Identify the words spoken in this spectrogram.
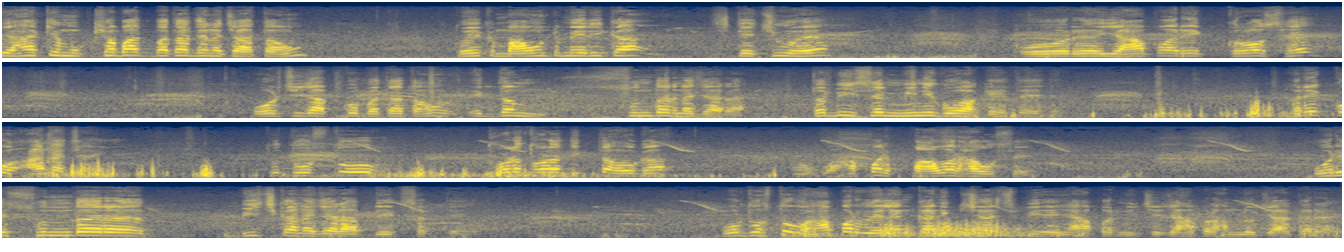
यहाँ की मुख्य बात बता देना चाहता हूँ। तो एक माउंट मेरी का स्टेचू है और यहाँ पर एक क्रॉस है। और चीज़ आपको बताता हूँ, एकदम सुंदर नज़ारा। तभी इसे मिनी गोवा कहते हैं। हर एक को आना चाहिए। तो दोस्तों थोड़ा थोड़ा दिखता होगा। वहाँ पर पावर हाउस है। और एक सुंदर बीच का नज़ारा आप देख सकते हैं। और दोस्तों, वहाँ पर वेलंकानिक चर्च भी है यहाँ पर नीचे, जहाँ पर हम लोग जाकर आए।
